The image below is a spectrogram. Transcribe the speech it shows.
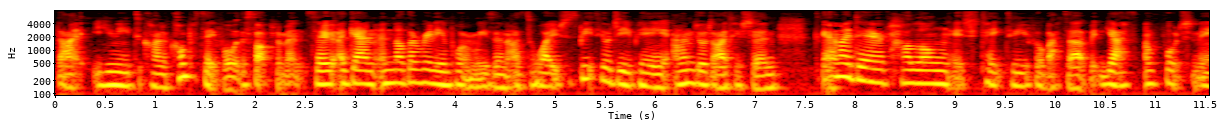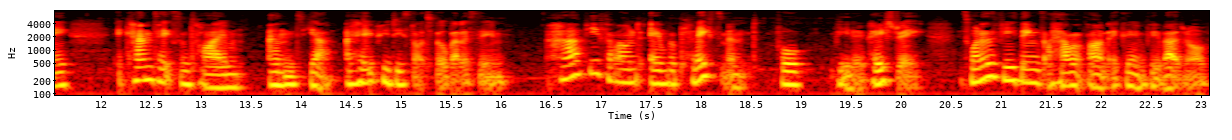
that you need to kind of compensate for with a supplement. So again, another really important reason as to why you should speak to your GP and your dietitian to get an idea of how long it should take till you feel better. But yes, unfortunately, it can take some time and yeah, I hope you do start to feel better soon. Have you found a replacement for Filo pastry? It's one of the few things I haven't found a gluten-free version of.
